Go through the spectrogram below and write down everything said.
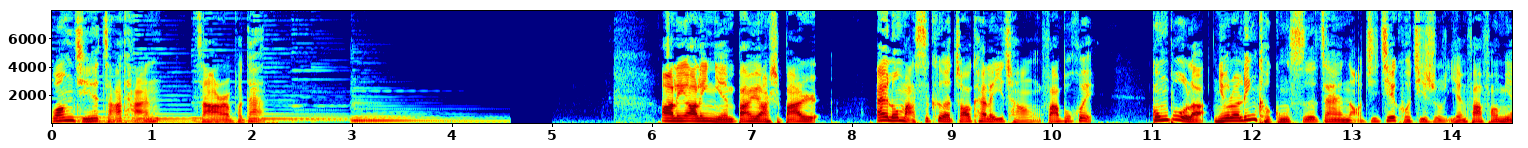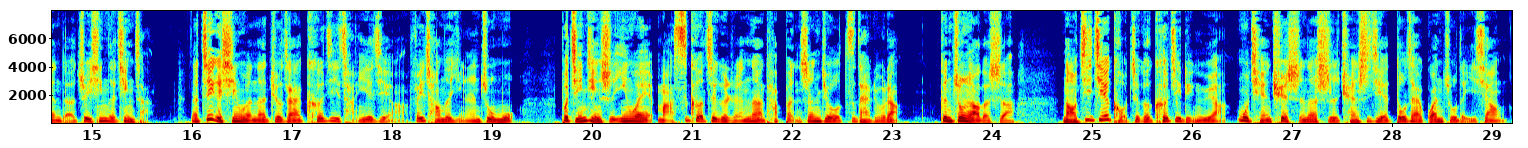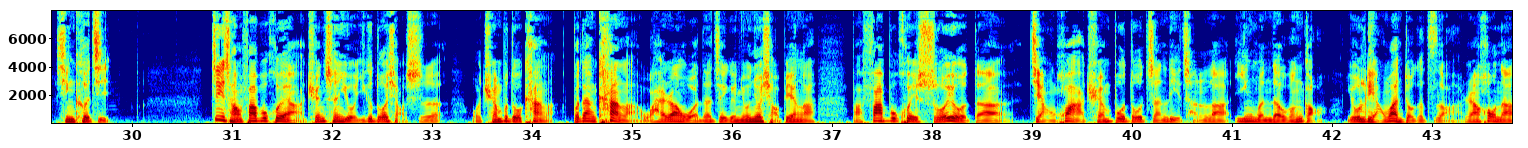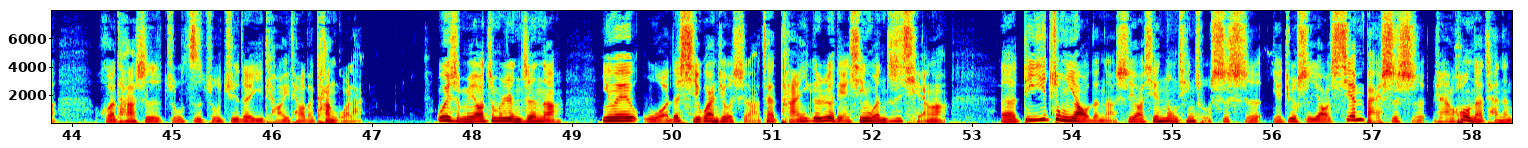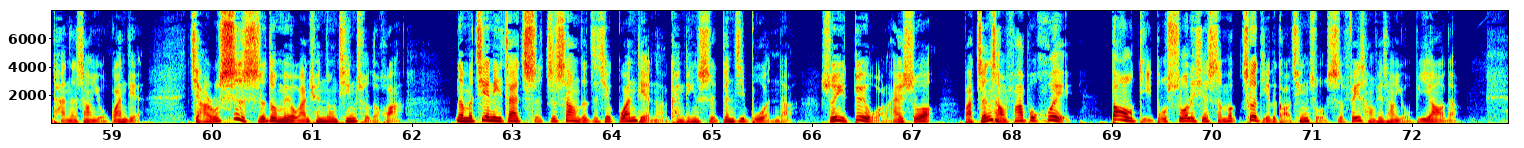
汪杰杂谈，杂而不淡。二零二零年八月二十八日，埃隆·马斯克召开了一场发布会，公布了 Neuralink 公司在脑机接口技术研发方面的最新的进展。那这个新闻呢，就在科技产业界啊，非常的引人注目。不仅仅是因为马斯克这个人呢，他本身就自带流量，更重要的是啊。脑机接口这个科技领域啊，目前确实呢是全世界都在关注的一项新科技。这场发布会啊，全程有一个多小时，我全部都看了。不但看了，我还让我的这个牛牛小编啊，把发布会所有的讲话全部都整理成了英文的文稿，有两万多个字啊。然后呢，和他是逐字逐句的一条一条的看过来。为什么要这么认真呢？因为我的习惯就是啊，在谈一个热点新闻之前啊。呃，第一重要的呢是要先弄清楚事实，也就是要先摆事实，然后呢才能谈得上有观点。假如事实都没有完全弄清楚的话，那么建立在此之上的这些观点呢，肯定是根基不稳的。所以对我来说，把整场发布会到底都说了些什么，彻底的搞清楚是非常非常有必要的。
